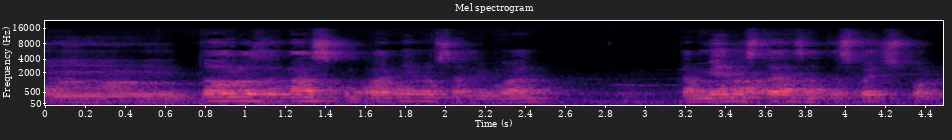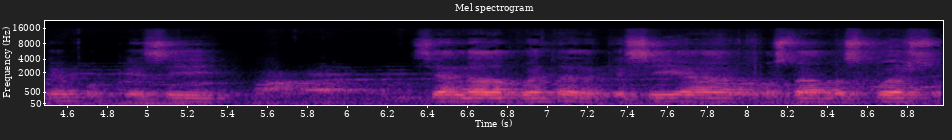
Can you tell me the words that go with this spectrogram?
Y todos los demás compañeros al igual también están satisfechos, ¿por qué? Porque sí se han dado cuenta de que sí ha costado esfuerzo.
